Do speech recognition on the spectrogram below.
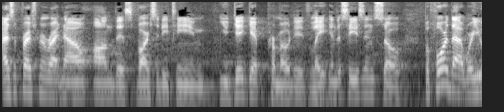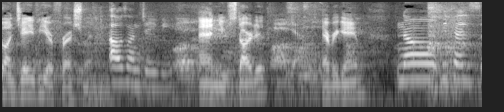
as a freshman right now on this varsity team, you did get promoted late in the season. So, before that, were you on JV or freshman? I was on JV. And you started Yes. every game? No, because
